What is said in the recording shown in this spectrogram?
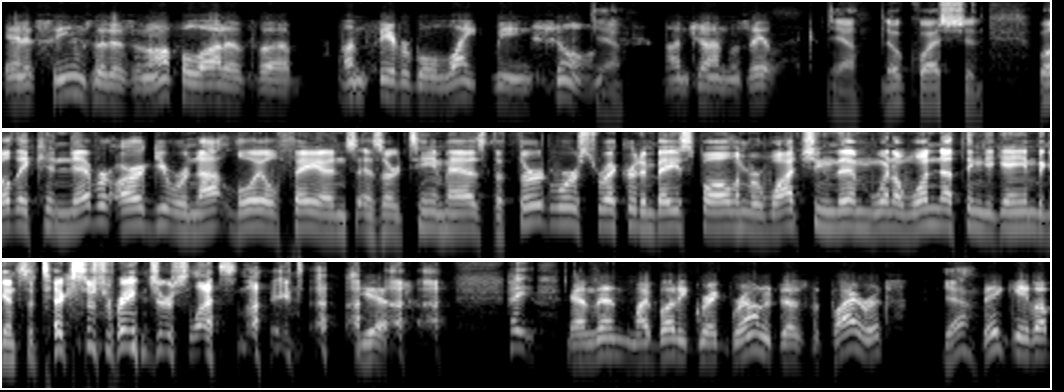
and it seems that there's an awful lot of uh, unfavorable light being shown Yeah. on John Mozeliak. Yeah, no question. Well, they can never argue we're not loyal fans as our team has the third worst record in baseball, and we're watching them win a one nothing game against the Texas Rangers last night. Yes. hey, And then my buddy Greg Brown, who does the Pirates, yeah, they gave up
